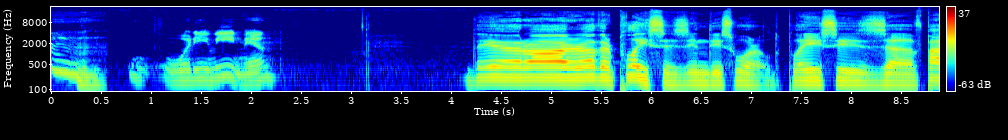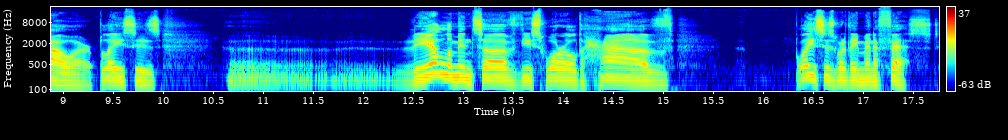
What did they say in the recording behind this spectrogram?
Hmm. What do you mean, man? There are other places in this world, places of power, places. Uh, the elements of this world have places where they manifest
